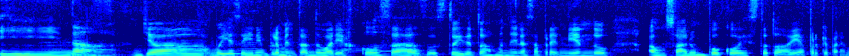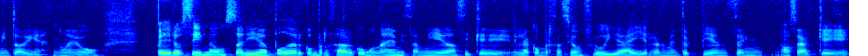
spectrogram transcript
y nada, ya voy a seguir implementando varias cosas, estoy de todas maneras aprendiendo a usar un poco esto todavía porque para mí todavía es nuevo, pero sí me gustaría poder conversar con una de mis amigas y que la conversación fluya y realmente piensen, o sea, que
